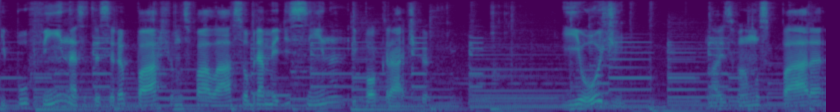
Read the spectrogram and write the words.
e por fim, nessa terceira parte, vamos falar sobre a medicina hipocrática. E hoje nós vamos para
